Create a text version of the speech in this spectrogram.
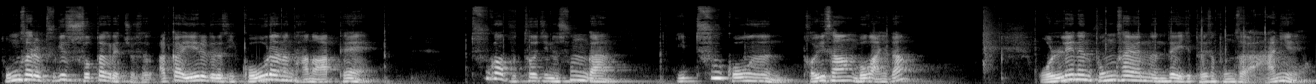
동사를 두 개 쓸 수 없다 그랬죠. 그래서 아까 예를 들어서 이 go라는 단어 앞에 to가 붙어지는 순간 이 to go는 더 이상 뭐가 아니다? 원래는 동사였는데 이제 더 이상 동사가 아니에요.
